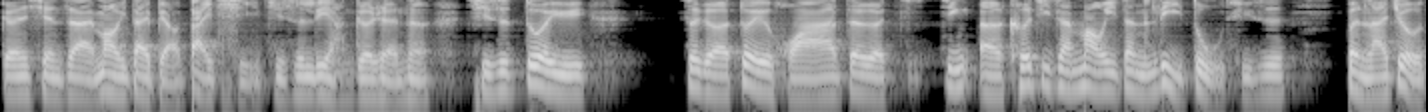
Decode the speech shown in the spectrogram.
跟现在贸易代表戴奇，其实两个人呢，其实对于这个对华这个经呃科技战、贸易战的力度，其实本来就有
